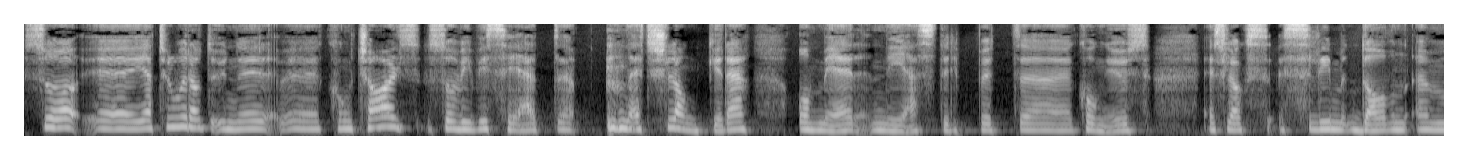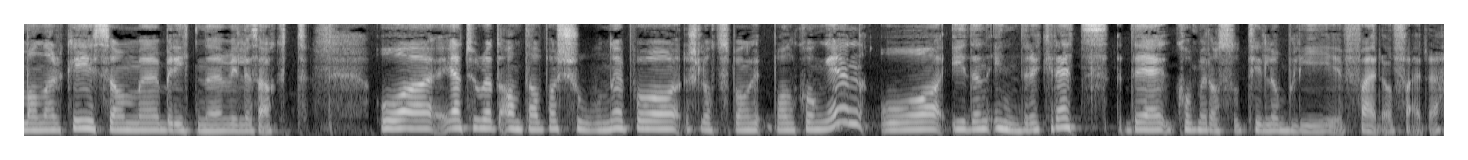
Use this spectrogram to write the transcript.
Så jeg tror at under kong Charles så vil vi se et, et slankere og mer nedstrippet kongehus. Et slags slim down-monarki, som britene ville sagt. Og jeg tror at antall personer på Slottsbalkongen og i den indre krets, det kommer også til å bli færre og færre.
